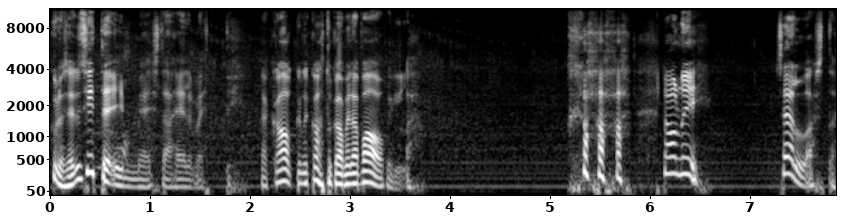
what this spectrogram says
Kyllä se nyt sitten immee sitä helvetti. Ja ka ne kahtokaa meillä vauhilla. no niin. Sellaista.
